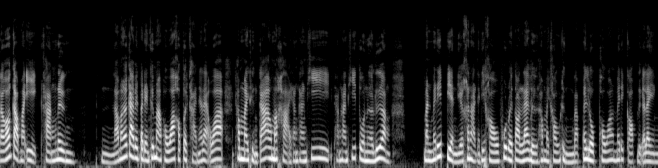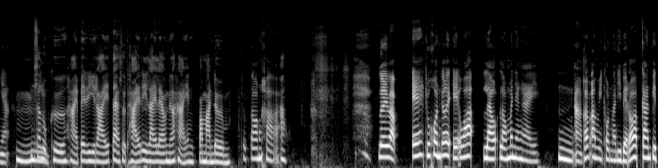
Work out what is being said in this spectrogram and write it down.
แล้วก็กลับมาอีกครั้งหนึ่งอืมแล้วมันก็กลายเป็นประเด็นขึ้นมาเพราะว่าเขาเปิดขายนี่แหละว่าทำไมถึงกล้าเอามาขายทั้งทงๆที่ทั้งทงๆที่ตัวเนื้อเรื่อง มันไม่ได้เปลี่ยนเยอะขนาดอย่างที่เขาพูดไว้ตอนแรกหรือทำไมเขาถึงแบบไม่ลบเพราะว่ามันไม่ได้ก๊อปหรืออะไรอย่างเงี้ยอืมอืมสรุปคือหายไป rewrite แต่สุดท้าย rewrite แล้วเนื้อหายังประมาณเดิม ถูกต้องค่ะอ้าวเลยแบบ เอ๊ะ ทุกคนก็เลยเอ๊ะว่า แล้วแล้วมันยังไง อืมอะก็เอามีคนมาดีเบตว่าแบบการปิด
